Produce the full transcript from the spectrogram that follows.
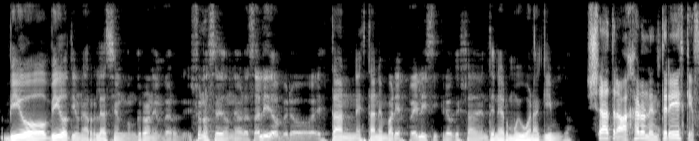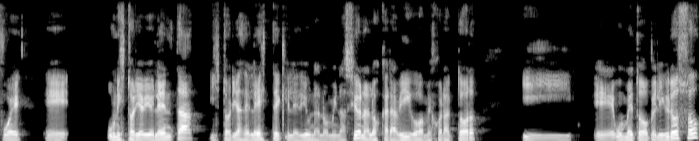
Vigo, Vigo tiene una relación con Cronenberg. Yo no sé de dónde habrá salido, pero están, están en varias pelis y creo que ya deben tener muy buena química. Ya trabajaron en tres, que fue eh, Una historia violenta, Historias del Este, que le dio una nominación al Oscar a Vigo a Mejor Actor, y eh, Un método peligroso.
